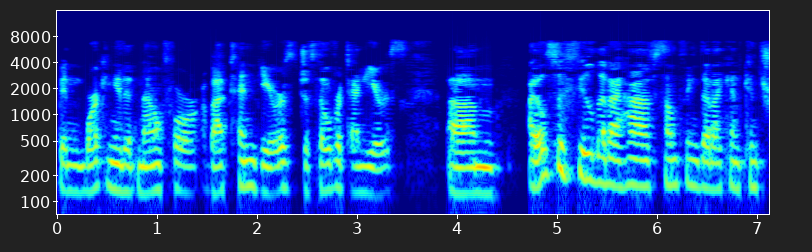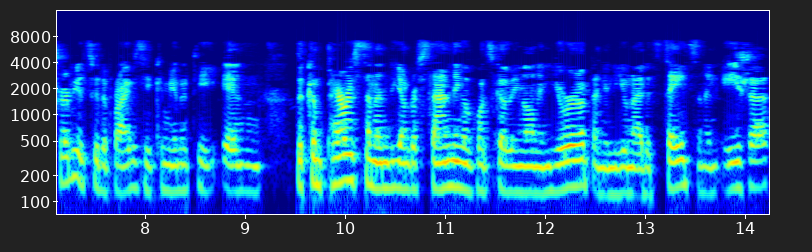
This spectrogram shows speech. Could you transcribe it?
been working in it now for about 10 years, just over 10 years, um, I also feel that I have something that I can contribute to the privacy community in the comparison and the understanding of what's going on in Europe and in the United States and in Asia.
